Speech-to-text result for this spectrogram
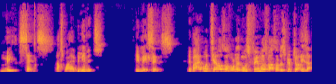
makes sense. That's why I believe it. It makes sense. The Bible tells us one of the most famous verses of the scripture is that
